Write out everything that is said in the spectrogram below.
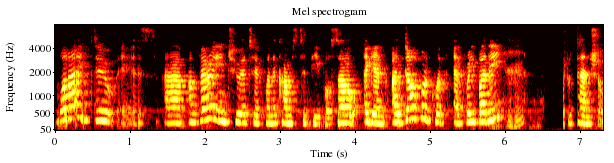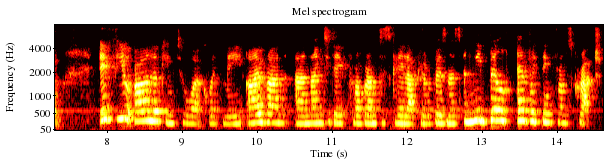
what I do is uh, I'm very intuitive when it comes to people. So again, I don't work with everybody. Mm-hmm. Potential. If you are looking to work with me, I run a 90 day program to scale up your business and we build everything from scratch.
